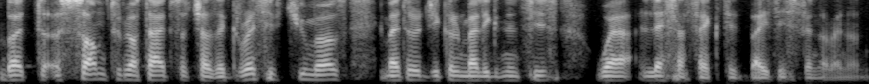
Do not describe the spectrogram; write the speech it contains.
but some tumor types, such as aggressive tumors, hematological malignancies, were less affected by this phenomenon.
